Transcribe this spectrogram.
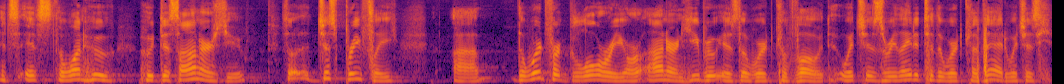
It's, it's the one who, who dishonors you. So, just briefly, uh, the word for glory or honor in Hebrew is the word kavod, which is related to the word kaved, which is,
